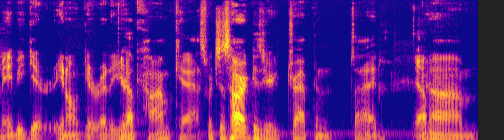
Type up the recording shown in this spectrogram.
maybe get you know get rid of your Yep. Comcast, which is hard because you're trapped inside. Yeah. Um,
